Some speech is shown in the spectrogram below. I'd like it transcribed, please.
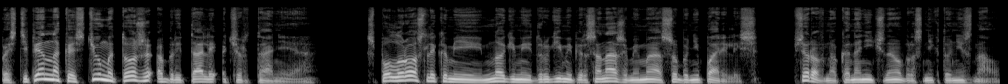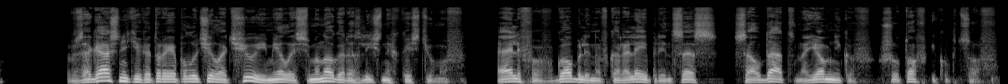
Постепенно костюмы тоже обретали очертания. С полуросликами и многими другими персонажами мы особо не парились. Все равно каноничный образ никто не знал. В загашнике, который я получил от Чу, имелось много различных костюмов. Эльфов, гоблинов, королей, принцесс, солдат, наемников, шутов и купцов.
